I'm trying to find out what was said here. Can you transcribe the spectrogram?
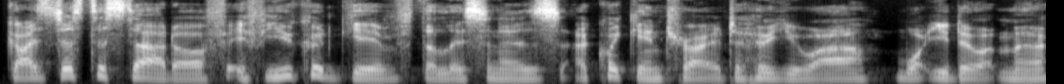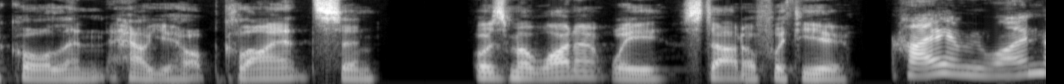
Guys, just to start off, if you could give the listeners a quick intro to who you are, what you do at Merkle, and how you help clients. And Uzma, why don't we start off with you? Hi, everyone.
